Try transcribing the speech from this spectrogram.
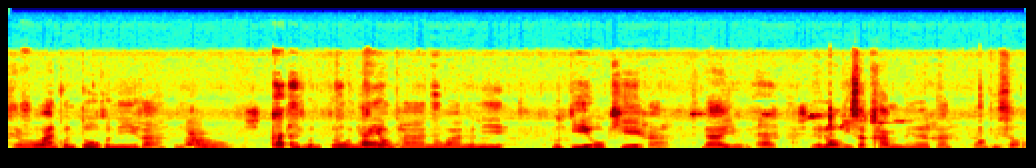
แต่เมื่อวานคนโตคนนี้ค่ะ คนโตที่คนโตนี่ไม่ยอมทานเมื่อวานวันนี้ เมื่อกี้โอเคค่ะ ได้อยู่ เดี๋ยวลองอีกสักคำหนึ่งนะคะคำที่สอง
